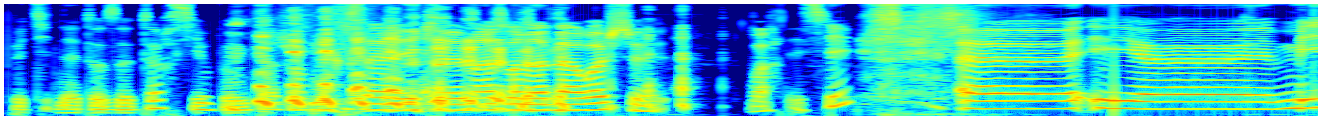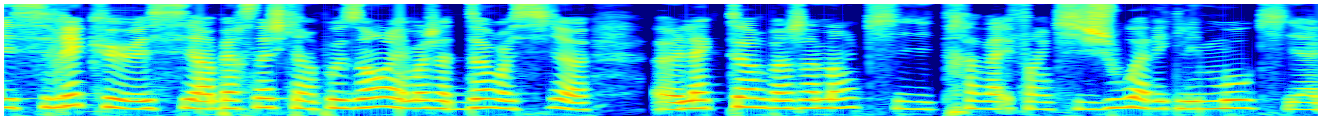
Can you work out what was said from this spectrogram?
petite note aux auteurs si vous pouvez me faire jouer avec Benjamin Baroche. Voire Tessier. Euh, et euh, mais c'est vrai que c'est un personnage qui est imposant et moi j'adore aussi euh, euh, l'acteur Benjamin qui travaille, qui joue avec les mots, qui a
